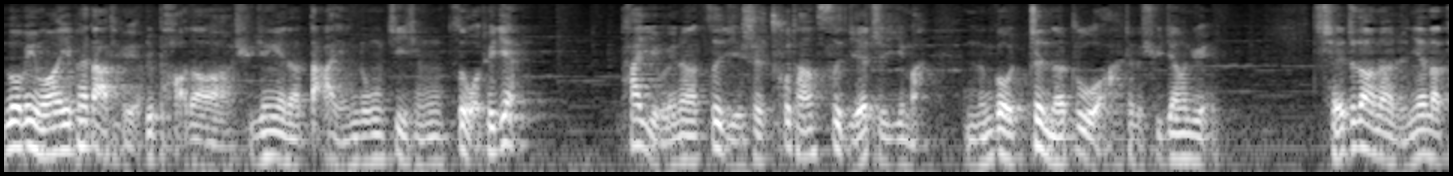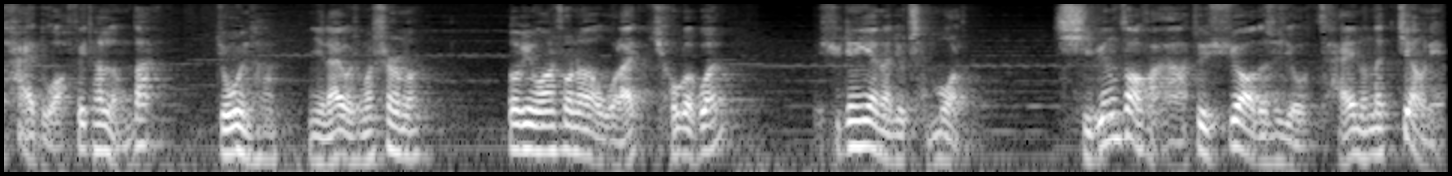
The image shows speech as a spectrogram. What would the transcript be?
骆宾王一拍大腿，就跑到徐敬业的大营中进行自我推荐。他以为呢自己是初唐四杰之一嘛，能够镇得住啊这个徐将军。谁知道呢，人家的态度啊非常冷淡，就问他：“你来有什么事儿吗？”骆宾王说呢：“我来求个官。”徐敬业呢就沉默了。起兵造反啊，最需要的是有才能的将领。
